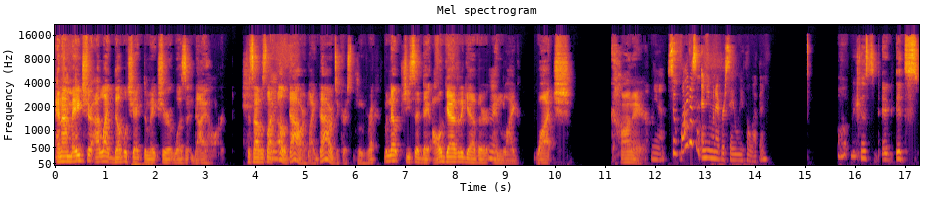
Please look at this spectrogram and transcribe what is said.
And I made sure I like double checked to make sure it wasn't Die Hard. Because I was like, Mm. oh, Die Hard, like Die Hard's a Christmas movie, right? But nope, she said they all gather together Mm. and like watch Con Air. yeah. So why doesn't anyone ever say Lethal Weapon? Well, because it, it's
